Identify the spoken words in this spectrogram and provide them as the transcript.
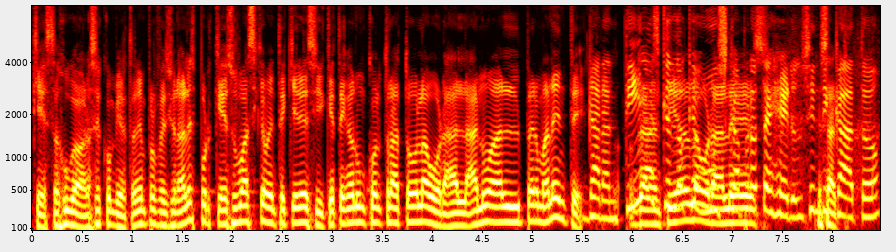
que estas jugadoras se conviertan en profesionales porque eso básicamente quiere decir que tengan un contrato laboral anual permanente Garantías, que es lo que busca proteger un Exacto. sindicato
